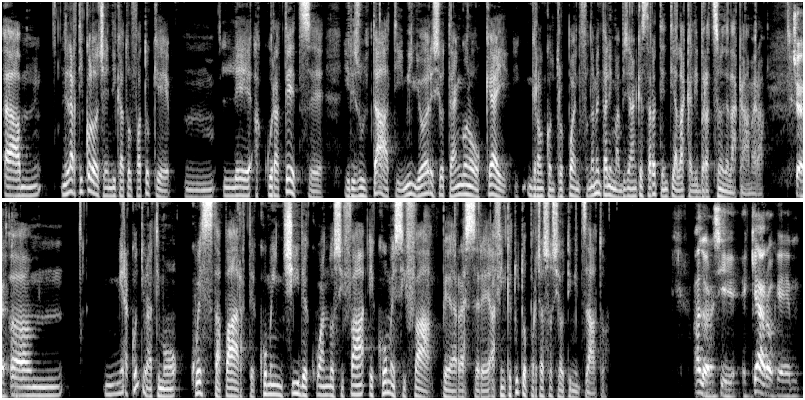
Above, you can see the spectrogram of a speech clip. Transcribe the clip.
Um, Nell'articolo c'è indicato il fatto che mh, le accuratezze, i risultati migliori si ottengono, ok, i ground control point fondamentali, ma bisogna anche stare attenti alla calibrazione della camera. Certo. Um, mi racconti un attimo questa parte, come incide quando si fa e come si fa per essere, affinché tutto il processo sia ottimizzato? Allora sì, è chiaro che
